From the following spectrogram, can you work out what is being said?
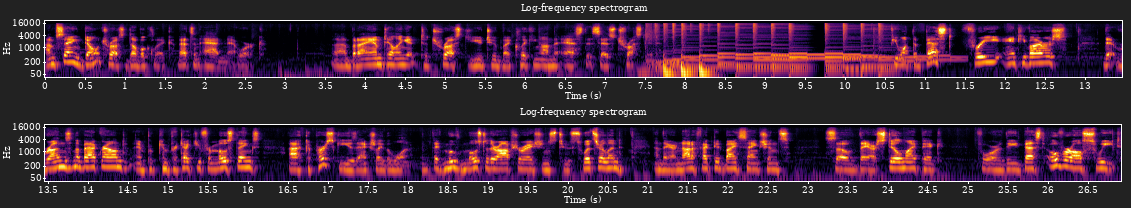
I'm saying don't trust DoubleClick. That's an ad network. Uh, but I am telling it to trust YouTube by clicking on the S that says trusted. If you want the best free antivirus, that runs in the background and can protect you from most things, uh, Kaspersky is actually the one. They've moved most of their operations to Switzerland and they are not affected by sanctions, so they are still my pick for the best overall suite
